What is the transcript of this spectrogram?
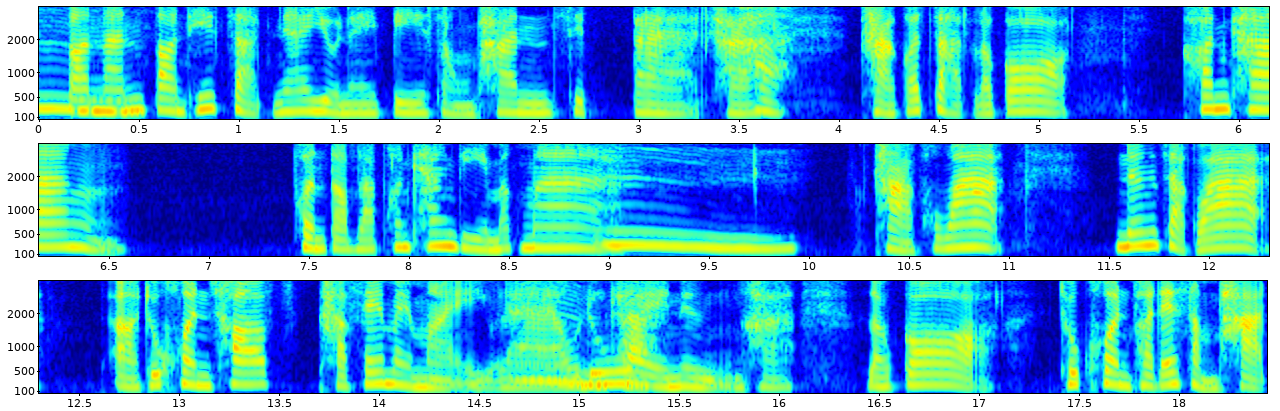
มตอนนั้นตอนที่จัดเนี่ยอยู่ในปี 2018 ค่ะ ค่ะค่ะก็จัดแล้วก็ค่อนข้าง ผลตอบรับค่อนข้างดีมากอืมๆค่ะ เพราะว่าเนื่องจากว่าเอ่อทุกคนชอบคาเฟ่ใหม่ ๆ อยู่แล้วอืมด้วค่ะยหนึ่งค่ะ แล้วก็ทุกคนพอได้สัมผัส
